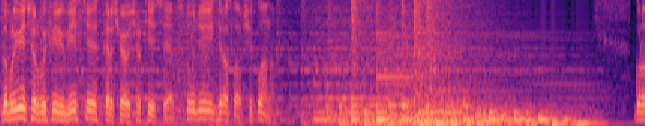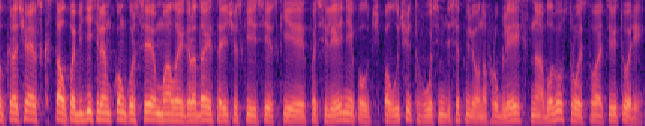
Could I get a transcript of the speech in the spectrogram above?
Добрый вечер. В эфире «Вести» Карачаево-Черкесия. В студии Ярослав Чекланов. Город Карачаевск стал победителем в конкурсе «Малые города, исторические и сельские поселения» и получит 80 миллионов рублей на благоустройство территории.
